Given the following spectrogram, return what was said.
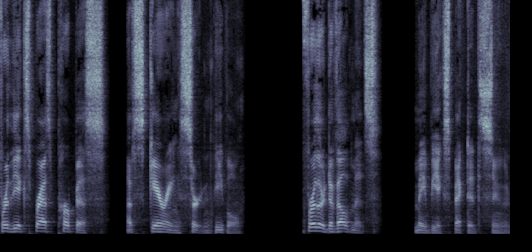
for the express purpose of scaring certain people. Further developments may be expected soon.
